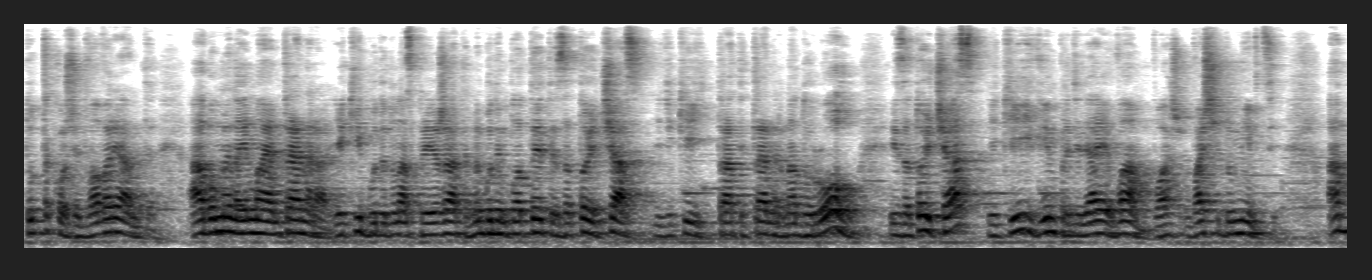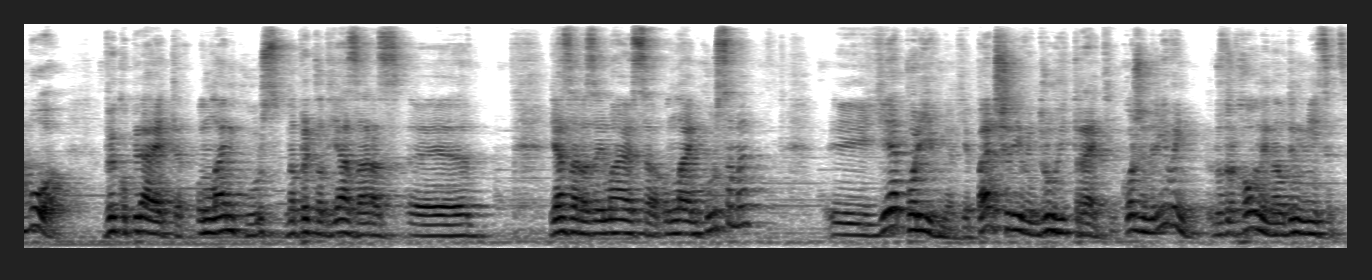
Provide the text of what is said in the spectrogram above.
тут також є два варіанти. Або ми наймаємо тренера, який буде до нас приїжджати, ми будемо платити за той час, який тратить тренер на дорогу, і за той час, який він приділяє вам, ваш, вашій домівці. Або ви купляєте онлайн-курс. Наприклад, я зараз, е, я зараз займаюся онлайн-курсами. Є по рівнях. Є перший рівень, другий, третій. Кожен рівень розрахований на один місяць.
